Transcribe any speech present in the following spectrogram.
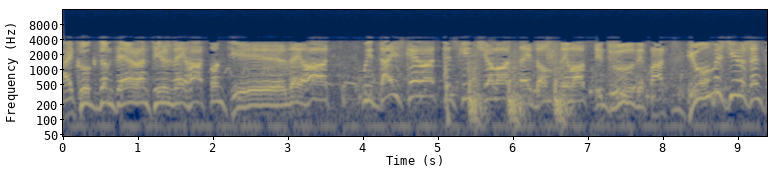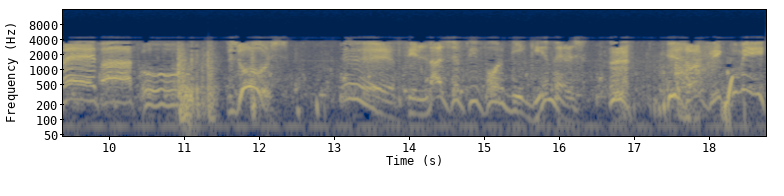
I cook them there until they hot, until they hot. With diced carrot and skin shallot, I dump the lot into the pot. Humus, gyros, and feta too. Zeus! Eh, philosophy for beginners. Is all Greek to me.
